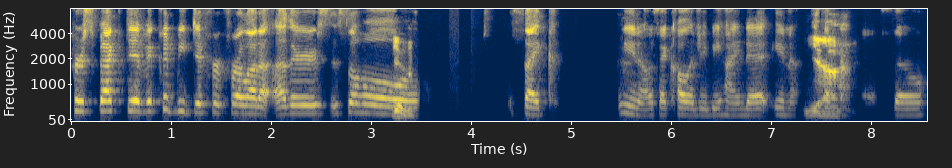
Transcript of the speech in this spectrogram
perspective. It could be different for a lot of others. It's the whole psych, you know, psychology behind it. You know. Yeah. So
